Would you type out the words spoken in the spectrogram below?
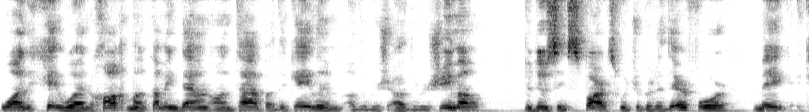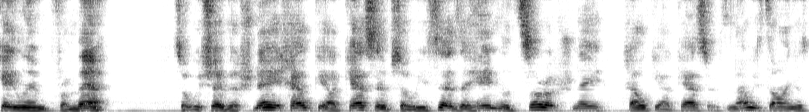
One, one Chochma coming down on top of the kelim of the, of the Rishimo, producing sparks which are going to therefore make kelim from that. So we say the shnei chelki al So he says the heim l'tzorach shnei chelki al now he's telling us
